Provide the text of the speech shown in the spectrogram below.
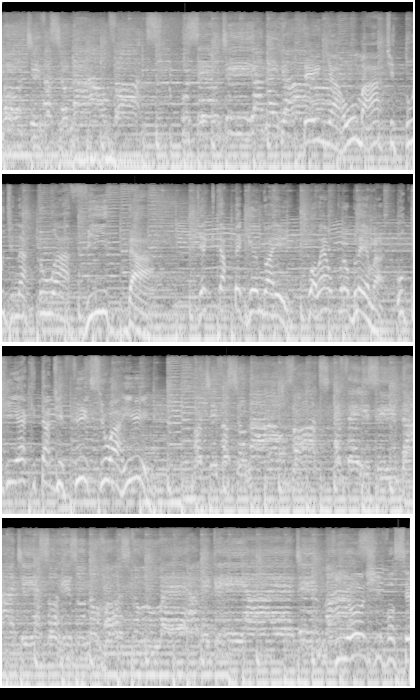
Motivacional Tenha uma atitude na tua vida. O que é que tá pegando aí? Qual é o problema? O que é que tá difícil aí? Motivacional Vox. É felicidade, é sorriso no rosto, é alegria, é demais. Que hoje você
